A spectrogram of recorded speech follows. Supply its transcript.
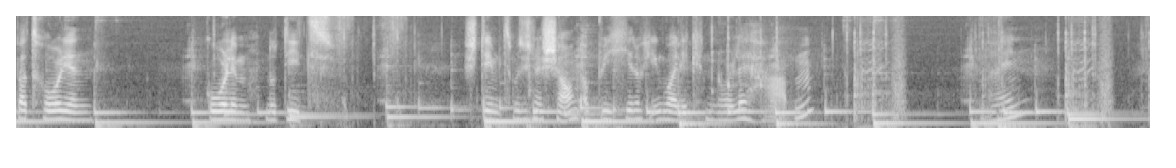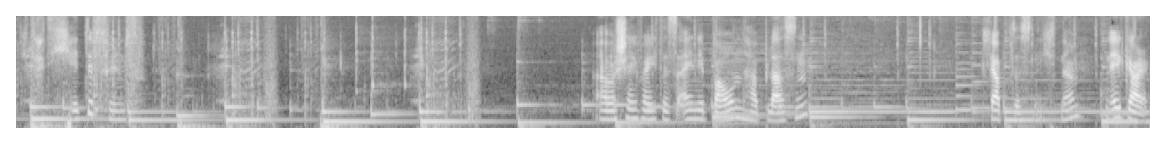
Patrouillen-Golem-Notiz. Stimmt, muss ich schnell schauen, ob wir hier noch irgendwo eine Knolle haben. Nein. Ich dachte, ich hätte fünf. Aber wahrscheinlich, weil ich das eine bauen habe lassen, klappt das nicht, ne? Egal.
